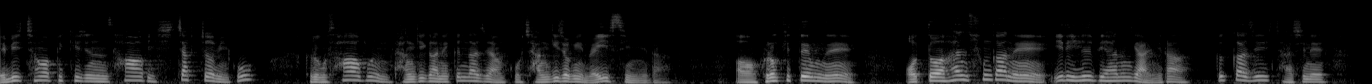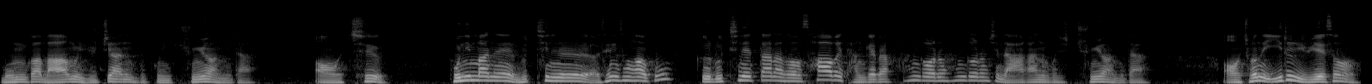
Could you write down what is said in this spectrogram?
예비 창업 패키지는 사업이 시작점이고 그리고 사업은 단기간에 끝나지 않고 장기적인 레이스입니다. 어, 그렇기 때문에 어떠한 한 순간에 일희일비하는 게 아니라 끝까지 자신의 몸과 마음을 유지하는 부분이 중요합니다. 어, 즉 본인만의 루틴을 생성하고 그 루틴에 따라서 사업의 단계를 한 걸음 한 걸음씩 나아가는 것이 중요합니다. 어, 저는 이를 위해서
